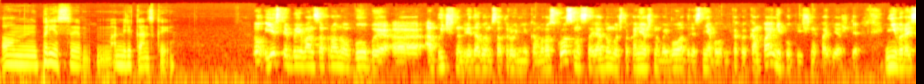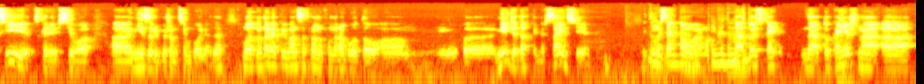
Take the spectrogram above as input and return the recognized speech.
эм, прессы американской? Ну, если бы Иван Сафронов был бы э, обычным рядовым сотрудником Роскосмоса, я думаю, что, конечно, бы его адрес не было никакой кампании публичной поддержки. Ни в России, скорее всего, э, ни за рубежом тем более. Да? Вот, но так как Иван Сафронов, он работал э, в медиа, да, в коммерсанте, ведомостях, по-моему. Да, то есть, да, то, конечно,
